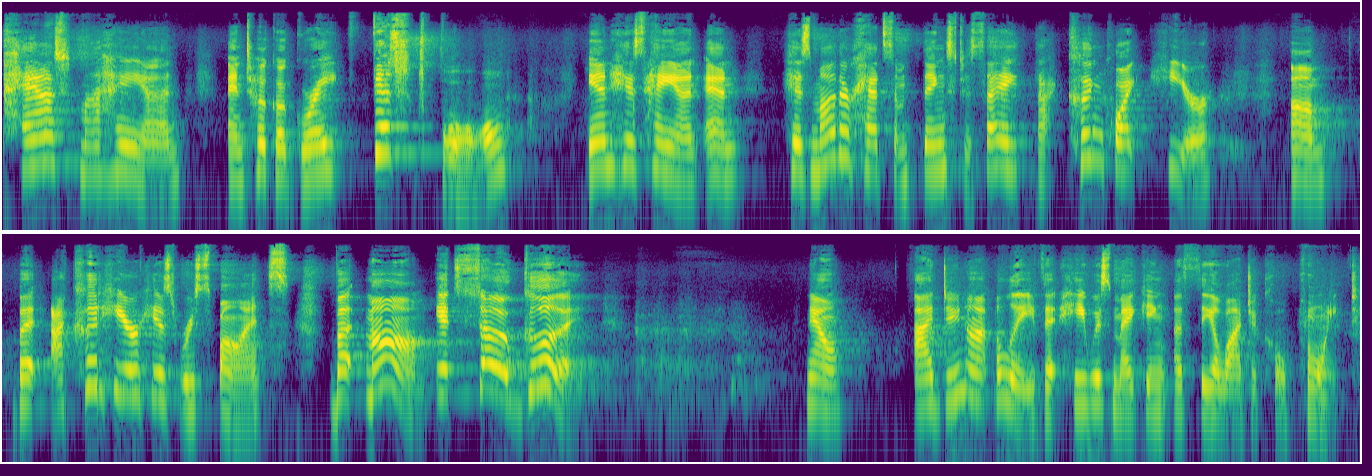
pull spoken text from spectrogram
past my hand and took a great fistful in his hand. And his mother had some things to say that I couldn't quite hear, um, but I could hear his response. But, Mom, it's so good. Now, I do not believe that he was making a theological point,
